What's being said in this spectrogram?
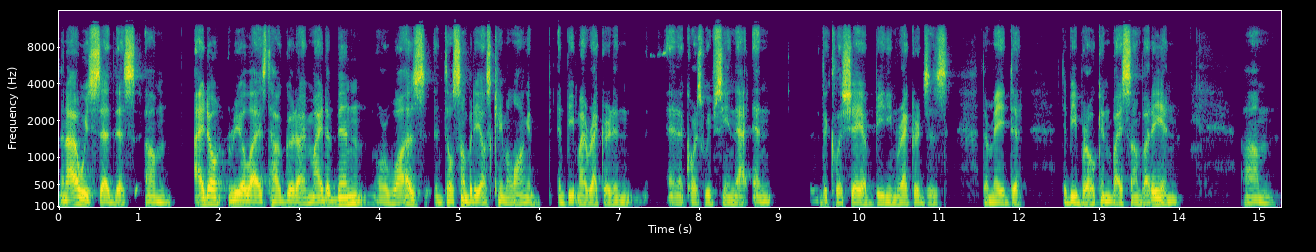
and I always said this. Um, I don't realize how good I might have been or was until somebody else came along and, and beat my record. And and of course we've seen that. And the cliche of beating records is they're made to to be broken by somebody, and um,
